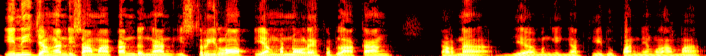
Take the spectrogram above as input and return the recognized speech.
Ini jangan disamakan dengan istri Lot yang menoleh ke belakang, Karena dia mengingat kehidupan yang lama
